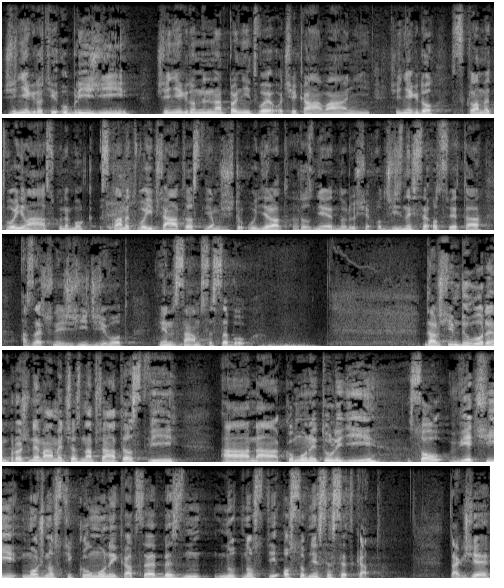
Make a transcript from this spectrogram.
že někdo ti ublíží, že někdo nenaplní tvoje očekávání, že někdo sklame tvoji lásku nebo sklame tvoji přátelství. A můžeš to udělat hrozně jednoduše. Odřízneš se od světa a začneš žít život jen sám se sebou. Dalším důvodem, proč nemáme čas na přátelství, a na komunitu lidí jsou větší možnosti komunikace bez nutnosti osobně se setkat. Takže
